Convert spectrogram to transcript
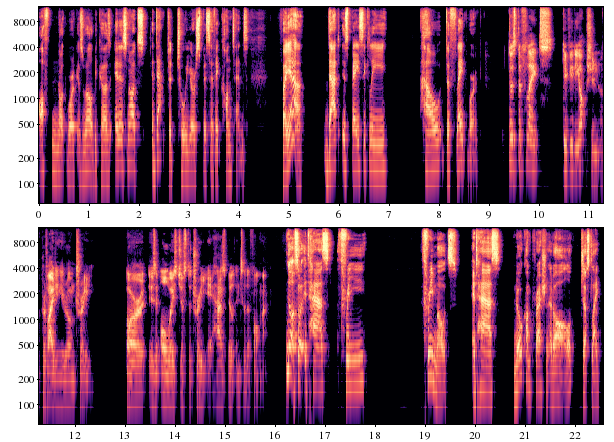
often not work as well because it is not adapted to your specific content. But yeah, that is basically how Deflate works. Does Deflate give you the option of providing your own tree? Or is it always just the tree it has built into the format? No, so it has three, three modes. It has no compression at all, just like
